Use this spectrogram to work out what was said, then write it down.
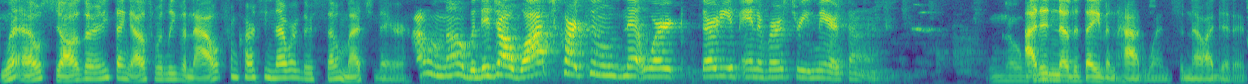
what else, y'all? Is there anything else we're leaving out from Cartoon Network? There's so much there. I don't know, but did y'all watch Cartoons Network 30th anniversary marathon? No, I didn't know that they even had one, so no, I didn't.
